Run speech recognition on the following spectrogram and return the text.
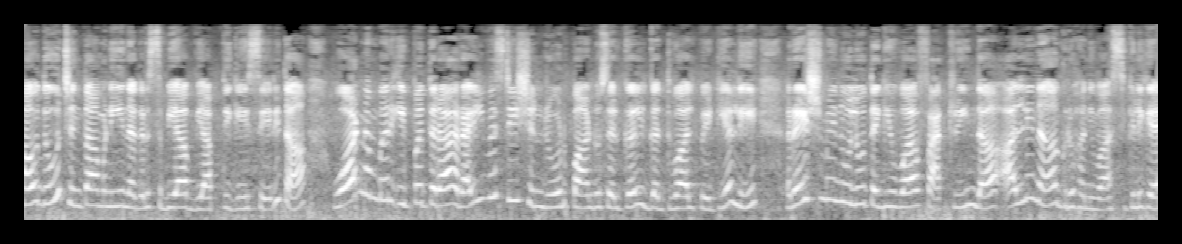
ಹೌದು, ಚಿಂತಾಮಣಿ ನಗರಸಭೆಯ ವ್ಯಾಪ್ತಿಗೆ ಸೇರಿದ ವಾರ್ಡ್ ನಂಬರ್ ಇಪ್ಪತ್ತರ railway station road Pandu circle Gadwal ಪೇಟೆಯಲ್ಲಿ ರೇಷ್ಮೆ ನೂಲು ತೆಗೆಯುವ ಫ್ಯಾಕ್ಟರಿಯಿಂದ ಅಲ್ಲಿನ ಗೃಹ ನಿವಾಸಿಗಳಿಗೆ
